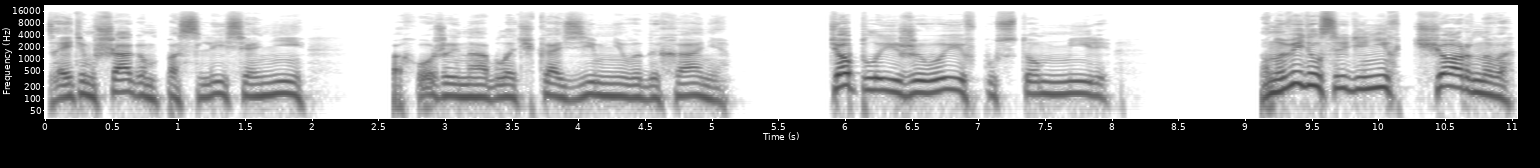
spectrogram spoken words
За этим шагом паслись они, похожие на облачка зимнего дыхания, теплые и живые в пустом мире — он увидел среди них черного,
